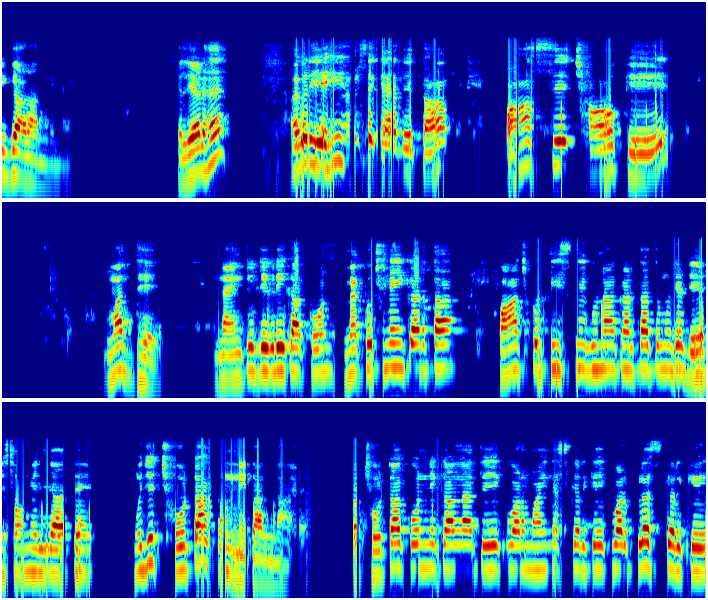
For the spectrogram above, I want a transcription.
ग्यारह मिनट। क्लियर है? अगर यही हमसे कह देता, पाँच से छ के मध्य 90 डिग्री का कोण, मैं कुछ नहीं करता। पाँच को तीस से गुना करता तो मुझे डेढ़ सौ मिल जाते। हैं मुझे छोटा कोण निकालना है। छोटा कोण निकालना है तो एक बार माइनस करके, एक बार प्लस करके,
